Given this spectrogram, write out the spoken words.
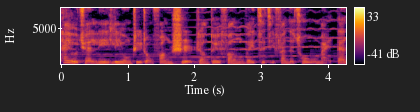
他有权利利用这种方式让对方为自己犯的错误买单。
